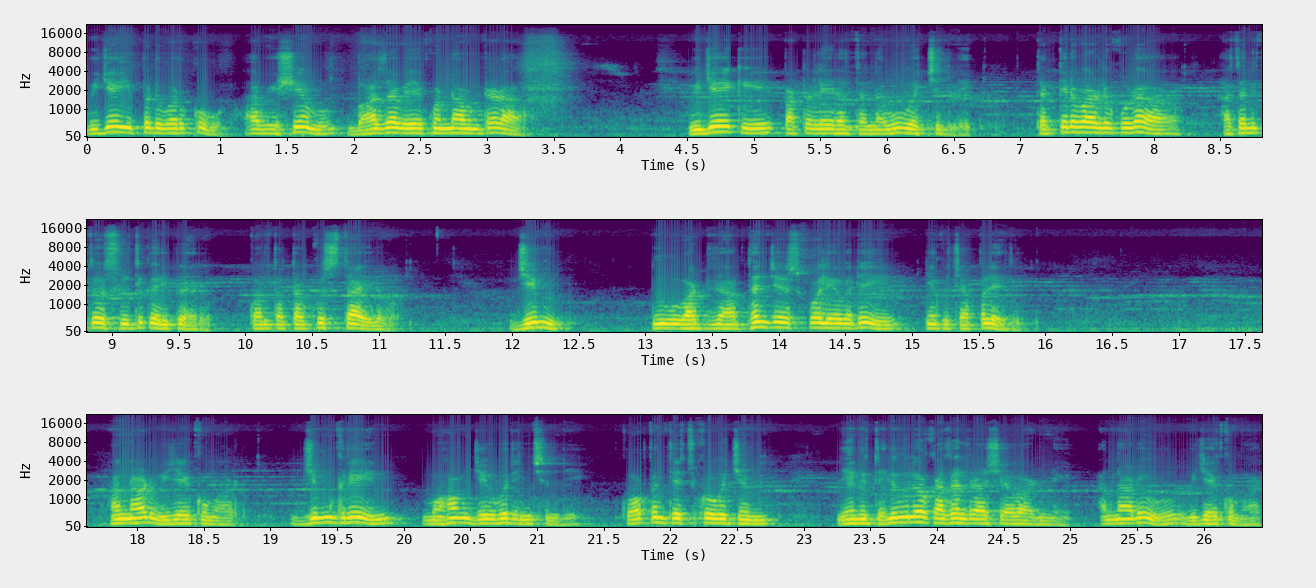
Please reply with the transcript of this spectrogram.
విజయ్ ఇప్పటి వరకు ఆ విషయం బాజా వేయకుండా ఉంటాడా? విజయ్కి పట్టలేనంత నవ్వు వచ్చింది. తక్కిన వాళ్ళు కూడా అతనితో శృతి కలిపారు కొంత తక్కువ స్థాయిలో. జిమ్ నువ్వు వాటిని అర్థం చేసుకోలేవని నీకు చెప్పలేదు అన్నాడు విజయ్ కుమార్. జిమ్ గ్రీన్ మొహం జగుబరించింది కోపం తెచ్చుకోక జిమ్. నేను తెలుగులో కథలు రాసేవాడిని అన్నాడు విజయ్ కుమార్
